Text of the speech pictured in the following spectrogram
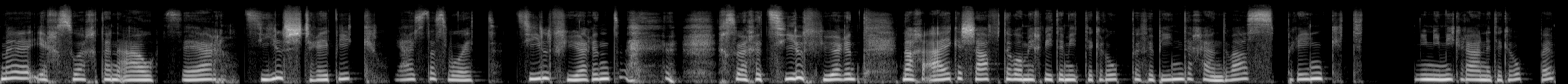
man, ich suche dann auch sehr zielstrebig, wie heißt das Wort? Zielführend, ich suche zielführend nach Eigenschaften, die mich wieder mit der Gruppe verbinden können. Was bringt meine Migräne der Gruppe?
